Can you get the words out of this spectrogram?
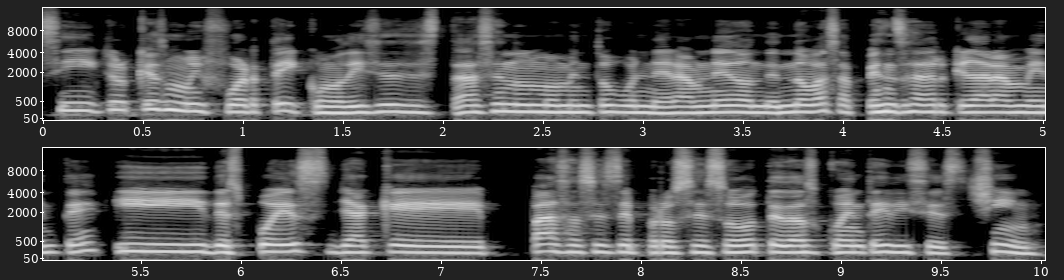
Sí, creo que es muy fuerte y como dices, estás en un momento vulnerable donde no vas a pensar claramente y después, ya que pasas ese proceso, te das cuenta y dices, chin,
